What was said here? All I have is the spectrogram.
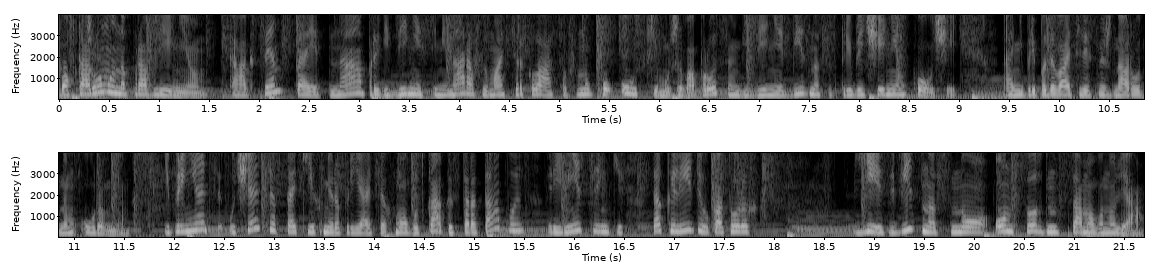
По второму направлению акцент стоит на проведение семинаров и мастер-классов, ну, по узким уже вопросам ведения бизнеса с привлечением коучей, а не преподавателей с международным уровнем. И принять участие в таких мероприятиях могут как и стартапы, ремесленники, так и леди, у которых есть бизнес, но он создан с самого нуля.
